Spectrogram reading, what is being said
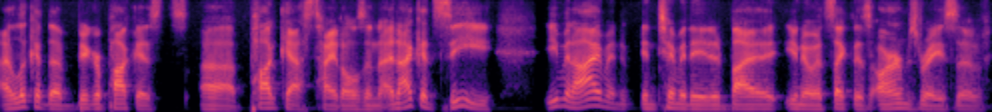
I look at the bigger pockets uh, podcast titles, and and I could see, even I'm in- intimidated by, you know, it's like this arms race of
